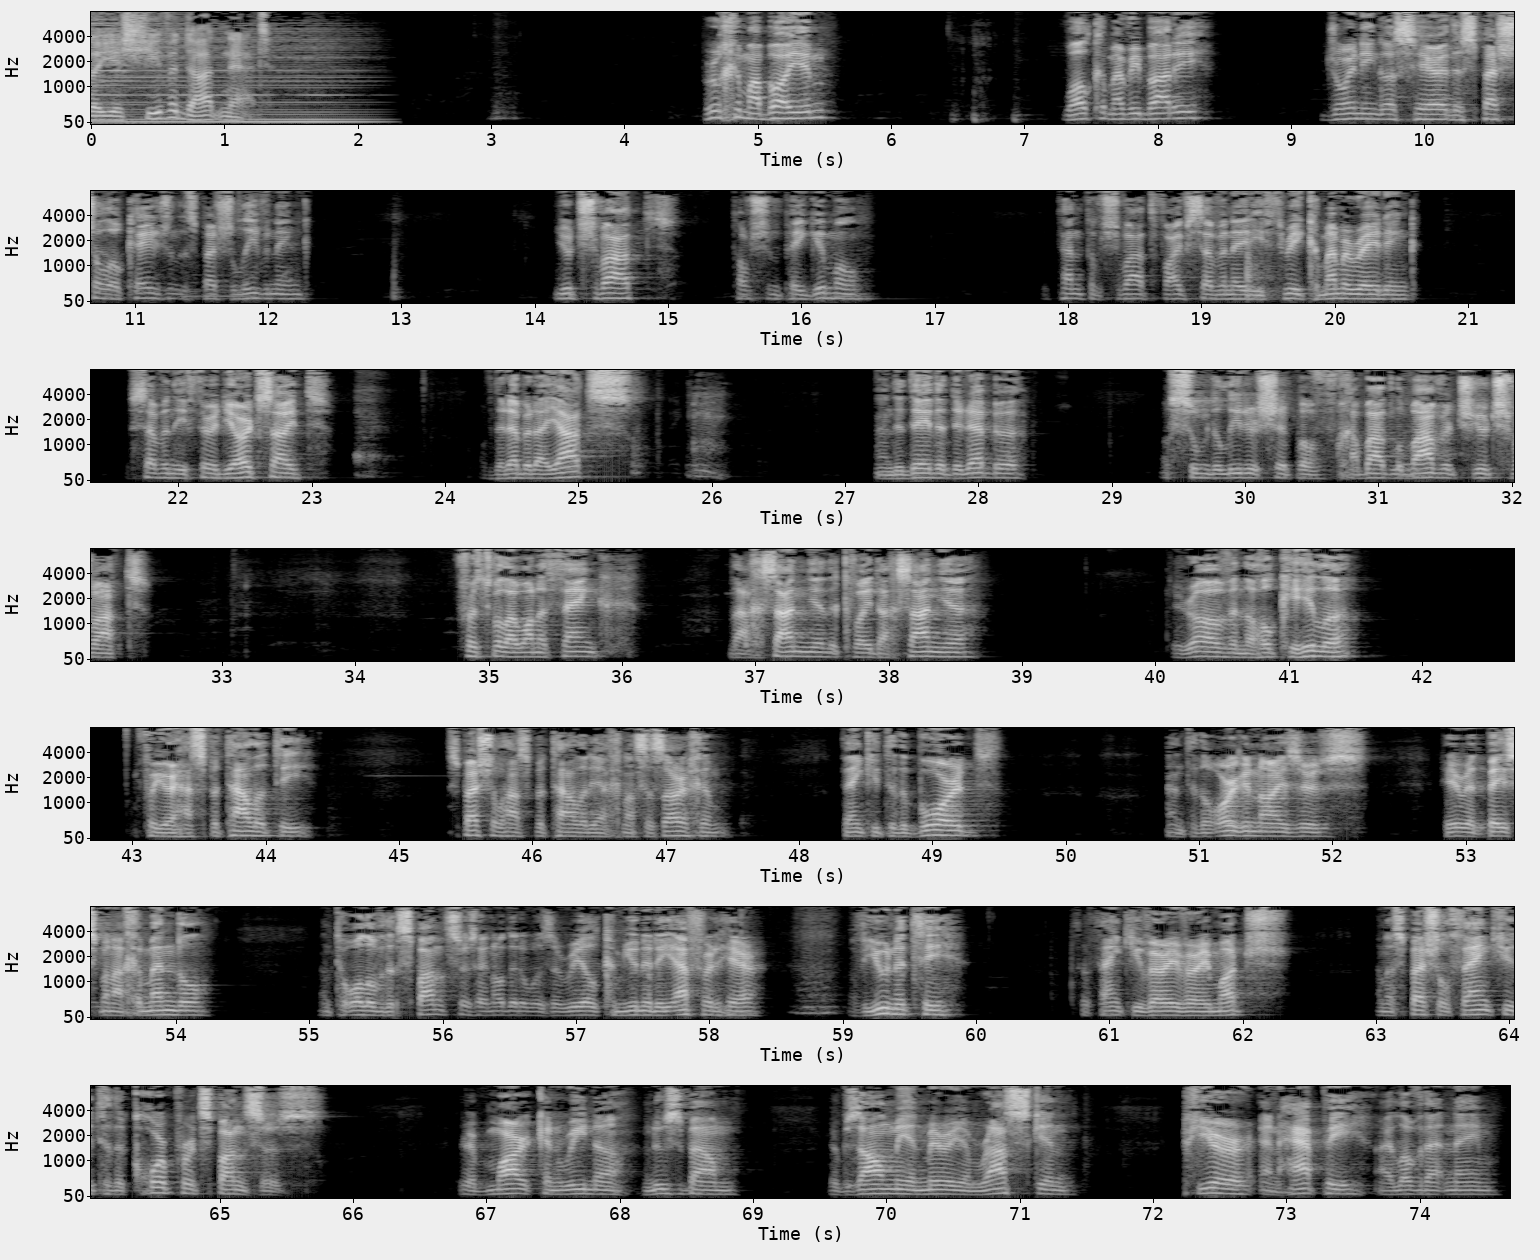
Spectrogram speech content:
theyeshiva.net. Bruchim Abayim. Welcome everybody joining us here, the special occasion, the special evening. Yud Shvat, Tovshin Pei Gimel, the 10th of Shvat, 5783, commemorating the 73rd yahrzeit of the Rebbe Rayatz, and the day that the Rebbe assumed the leadership of Chabad Lubavitch, Yud. First of all, I want to thank the Achsanya, the Kvoid Achsanya, the Rav, and the whole Kehillah for your hospitality, special hospitality, Achnas Archim. Thank you to the board and to the organizers here at Beis Menachem Mendel and to all of the sponsors. I know that it was a real community effort here of unity. So thank you very, very much. And a special thank you to the corporate sponsors, Reb Mark and Rena Nussbaum, Reb Zalmi and Miriam Raskin, Pure and Happy. I love that name.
